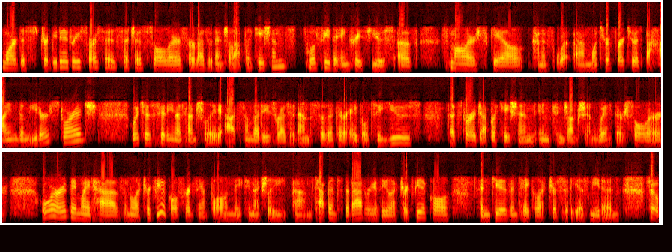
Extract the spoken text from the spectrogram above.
more distributed resources such as solar for residential applications, we'll see the increased use of smaller scale, kind of what, um, what's referred to as behind the meter storage, which is sitting essentially at somebody's residence so that they're able to use that storage application in conjunction with their solar. Or they might have an electric vehicle, for example, and they can actually um, tap into the battery of the electric vehicle and give and take electricity as needed. So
